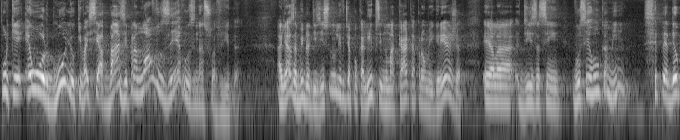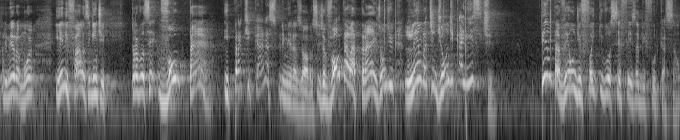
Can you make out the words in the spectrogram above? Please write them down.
porque é o orgulho que vai ser a base para novos erros na sua vida. Aliás, a Bíblia diz isso no livro de Apocalipse, numa carta para uma igreja, ela diz assim: você errou o caminho, você perdeu o primeiro amor. E ele fala o seguinte: para você voltar e praticar as primeiras obras, ou seja, volta lá atrás, onde lembra-te de onde caíste. Tenta ver onde foi que você fez a bifurcação.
